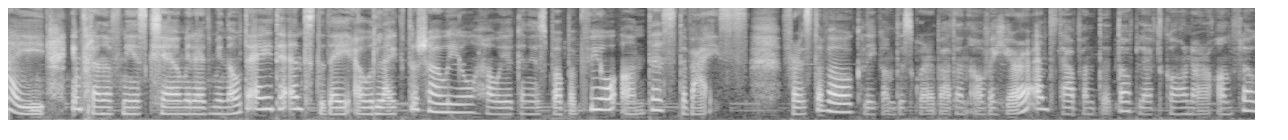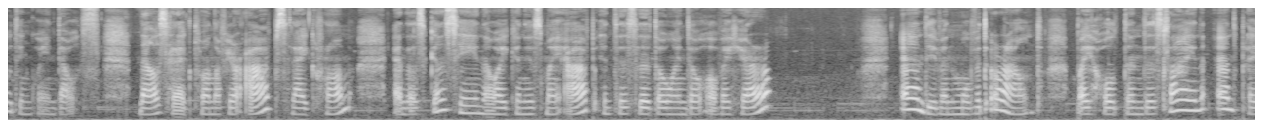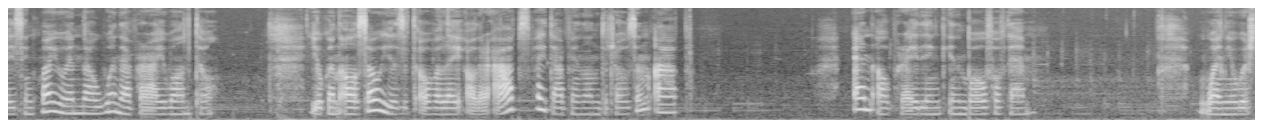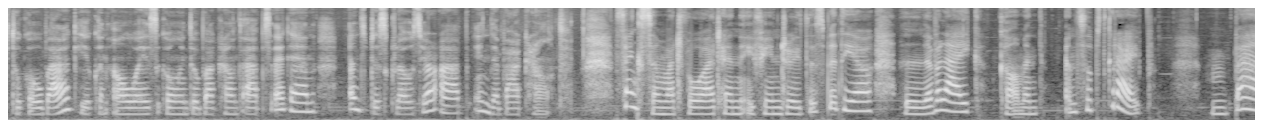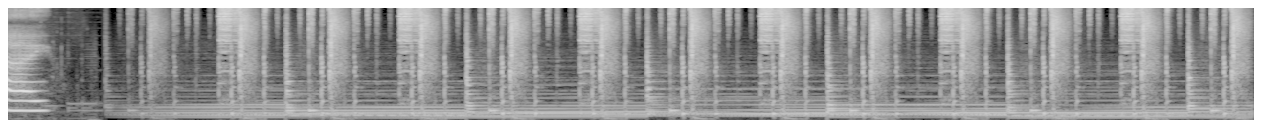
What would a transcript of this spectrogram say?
Hi! In front of me is Xiaomi Redmi Note 8 and today I would like to show you how you can use pop-up view on this device. First of all, click on the square button over here and tap on the top left corner on floating windows. Now select one of your apps like Chrome and as you can see now I can use my app in this little window over here and even move it around by holding this line and placing my window whenever I want to. You can also use it to overlay other apps by tapping on the chosen app and operating in both of them. When you wish to go back, you can always go into background apps again and just close your app in the background. Thanks so much for watching. If you enjoyed this video, leave a like, comment and subscribe. Bye!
